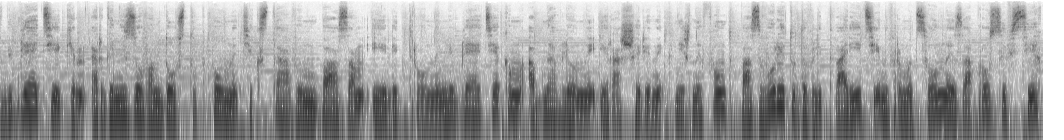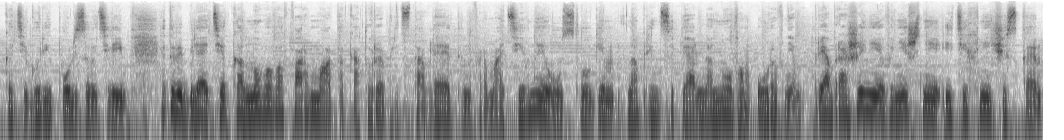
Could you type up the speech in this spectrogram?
В библиотеке Организован доступ к полнотекстовым базам и электронным библиотекам. Обновленный и расширенный книжный фонд позволит удовлетворить информационные запросы всех категорий пользователей. Это библиотека нового формата, которая представляет информативные услуги на принципиально новом уровне. Преображение внешнее и техническое,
